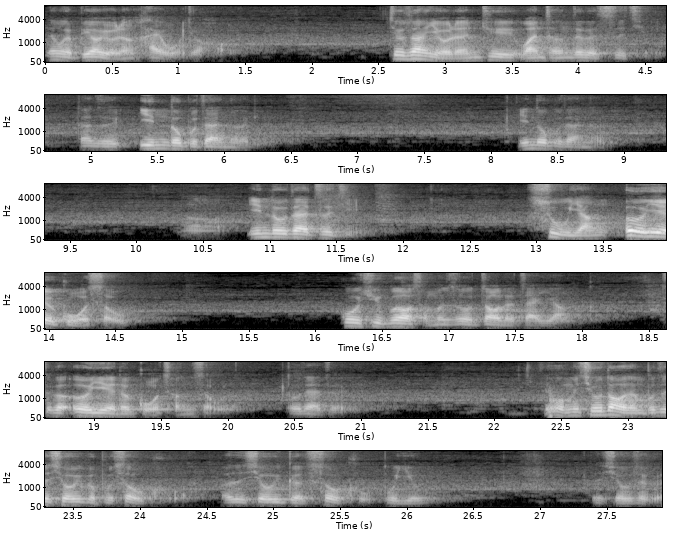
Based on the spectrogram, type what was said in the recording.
认为不要有人害我就好了。就算有人去完成这个事情。但是因都不在那里，因都不在那里，啊，因都在自己。树秧恶业果熟，过去不知道什么时候造的灾殃，这个恶业的果成熟了，都在这里。所以我们修道人不是修一个不受苦，而是修一个受苦不忧，是修这个。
